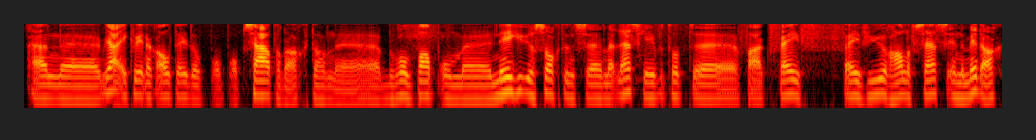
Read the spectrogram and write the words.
En eh, ja, ik weet nog altijd op, op, op zaterdag, dan eh, begon pap om eh 9 uur s ochtends eh, met lesgeven tot eh, vaak 5, 5 uur, half 6 in de middag.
